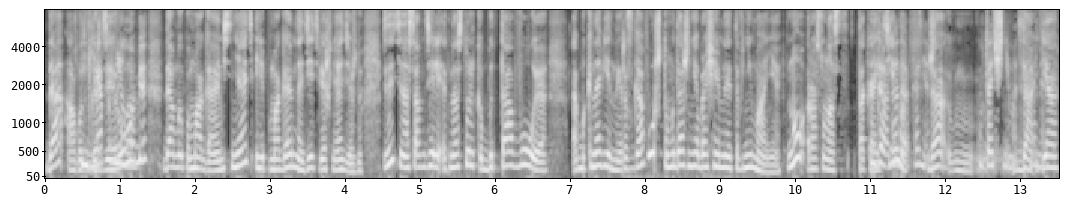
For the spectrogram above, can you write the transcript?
да, а вот в гардеробе, да, мы помогаем снять или помогаем надеть верхнюю одежду. Вы знаете, на самом деле это настолько бытовое бытовое, обыкновенный разговор, что мы даже не обращаем на это внимания. Но раз у нас такая да, тема... Да, да, конечно. Да, Уточним это. Да, момент. я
